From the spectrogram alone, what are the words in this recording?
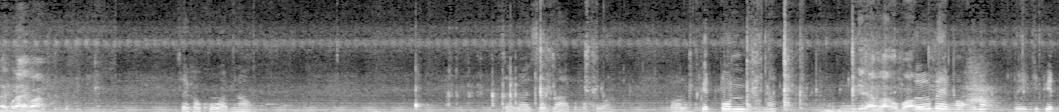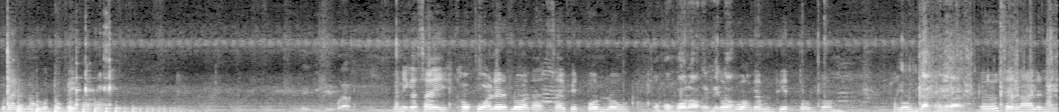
ได้บ่ได้วะใส่เขาขัวพี่น้องใส่ลายเสียบลายไปเขาขัวพอลงเผ็ดป่นแบบนี้นะมึงได้ถามว่าเอาบ่เออแบ่งออกเลยเนาะตัวเองกินเผ็ดบ่ได้พี่น้องคนต้องแบ่งออกก่อน วันนี้ก็ใส่เขาขัวแล้วเรียบร้อยก็ใส่เผ็ดป่นลงของผมพ่อเนาะไอ้เพชรสองเนาะห่วงยามันเผ็ดตูนก็พะโล้มันจักมันก็ได้เออใส่ร้ายเลยนี่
